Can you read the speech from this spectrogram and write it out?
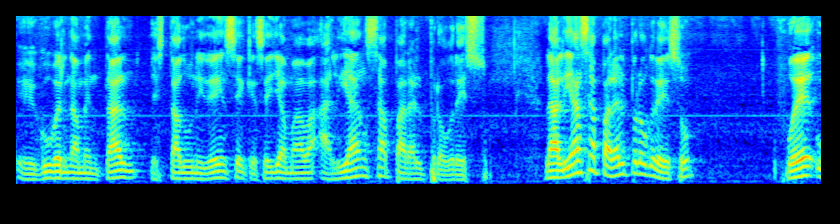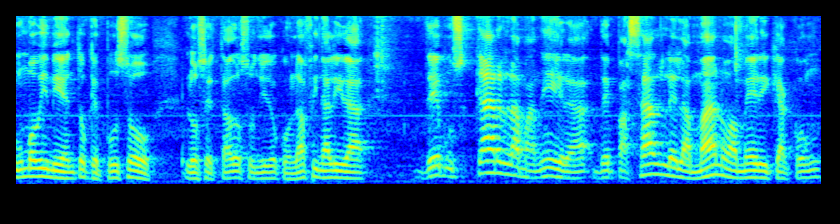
eh, gubernamental estadounidense que se llamaba Alianza para el Progreso. La Alianza para el Progreso fue un movimiento que puso los Estados Unidos con la finalidad de buscar la manera de pasarle la mano a América con,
